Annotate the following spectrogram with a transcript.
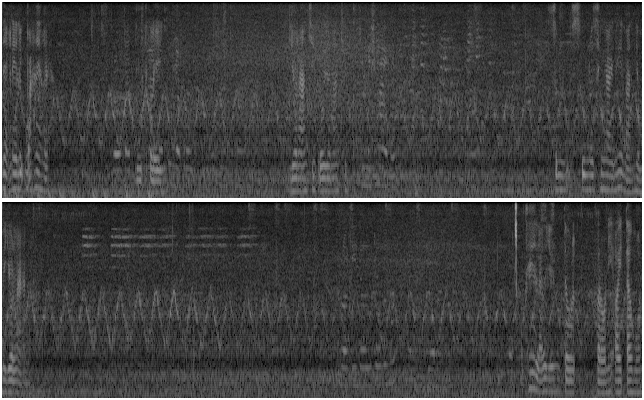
អ្នកនេះលើកបាសហ្នឹងហើយទូភ្លេងយកឡានជិះប្រូយកឡានជិះ សុំសុំនៅថ្ងៃនេះបានខ្ញុំមកយកឡានអូខេឥឡូវយើងទៅប្រូនេះឲ្យទៅមុន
